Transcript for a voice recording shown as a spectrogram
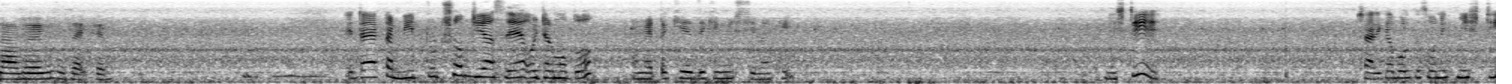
লাল হয়ে গেছে দেখেন। এটা একটা বিটরুট সবজি আছে ওইটার মতো। আমি এটা খেয়ে দেখি মিষ্টি নাকি। মিষ্টি? সারিকা বলতেছে অনেক মিষ্টি।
